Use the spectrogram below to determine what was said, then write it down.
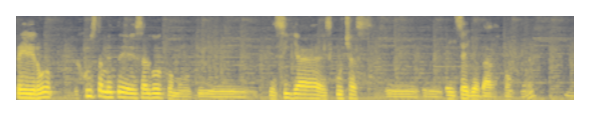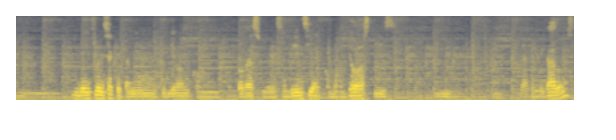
Pero justamente es algo como que, que sí ya escuchas eh, el, el sello Daft Punk, ¿no? Y, la influencia que también tuvieron con, con toda su descendencia, como Justice y, y agregados.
